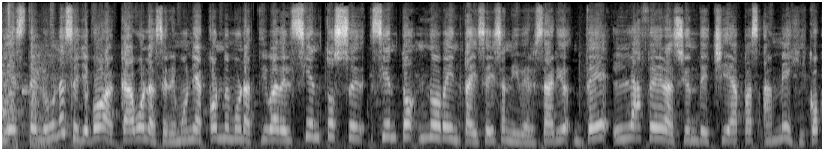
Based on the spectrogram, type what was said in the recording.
Y este lunes se llevó a cabo la ceremonia conmemorativa del 196 aniversario de la Federación de Chiapas a México,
